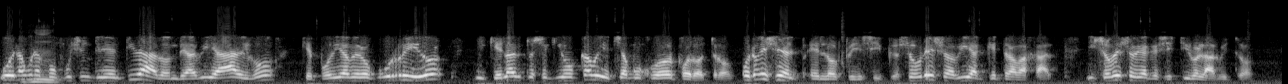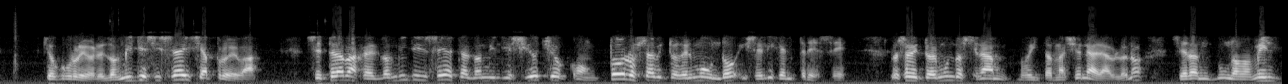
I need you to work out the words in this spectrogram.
o en alguna confusión de identidad donde había algo que podía haber ocurrido y que el árbitro se equivocaba y echaba un jugador por otro. Bueno, ese era el, los principios. Sobre eso había que trabajar y sobre eso había que asistir el árbitro. ¿Qué ocurrió? En el 2016 se aprueba. Se trabaja del 2016 hasta el 2018 con todos los árbitros del mundo y se eligen 13. Los árbitros del mundo serán, los internacionales hablo, ¿no? Serán unos 2.000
